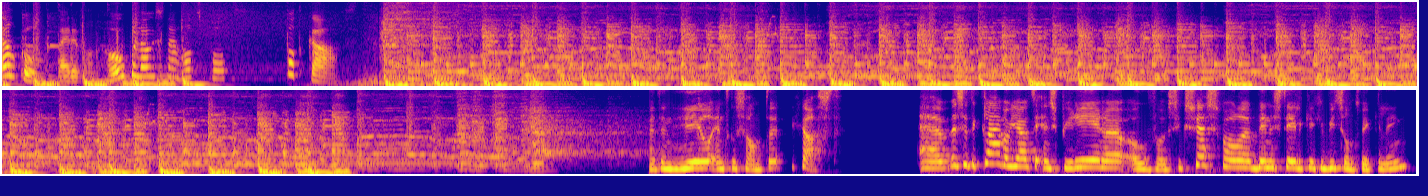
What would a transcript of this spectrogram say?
Welkom bij de Van Hopeloos naar Hotspot podcast. Met een heel interessante gast. Uh, we zitten klaar om jou te inspireren over succesvolle binnenstedelijke gebiedsontwikkeling.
